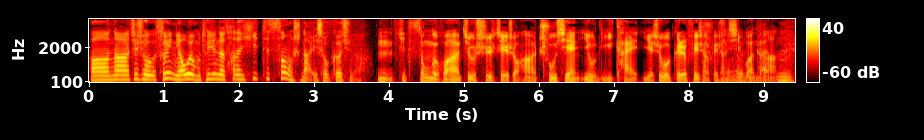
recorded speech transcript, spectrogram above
哦，那这首，所以你要为我们推荐的他的 hit song 是哪一首歌曲呢？嗯，hit song 的话就是这首哈，出现又离开，也是我个人非常非常喜欢的啊。嗯，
